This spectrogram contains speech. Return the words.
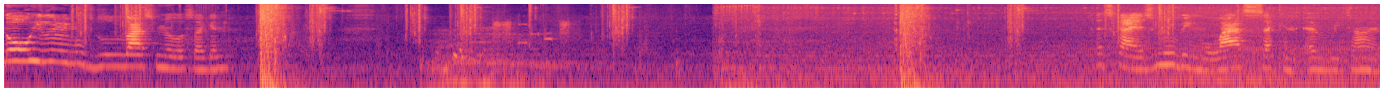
No, he literally moved the last millisecond. This guy is moving last second every time.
